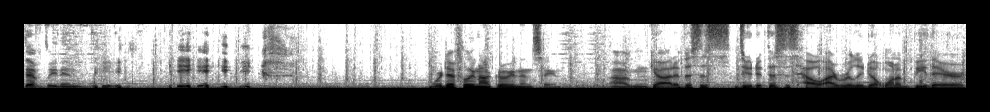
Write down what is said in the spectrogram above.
definitely didn't. we're definitely not going insane. Um, God, if this is, dude, if this is hell, I really don't want to be there.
